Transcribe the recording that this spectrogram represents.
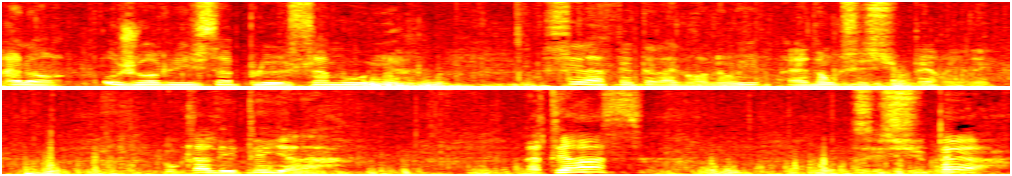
Alors aujourd'hui ça pleut, ça mouille. C'est la fête à la grenouille. Et donc c'est super, regardez. Donc là l'été il y a la, la terrasse. C'est super.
